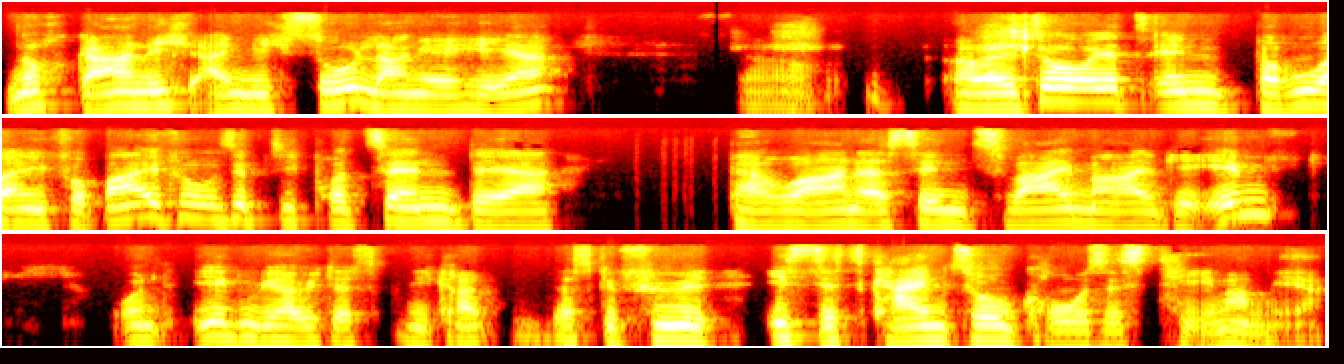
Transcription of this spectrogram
noch gar nicht eigentlich so lange her. Aber so jetzt in Peru eigentlich vorbei. 75 Prozent der Peruaner sind zweimal geimpft. Und irgendwie habe ich das, das Gefühl, ist jetzt kein so großes Thema mehr.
